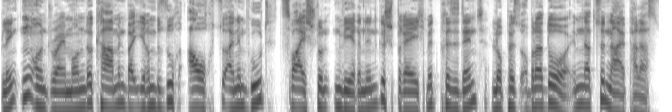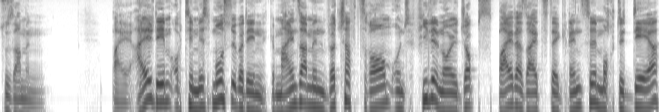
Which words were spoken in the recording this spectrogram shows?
Blinken und Raimondo kamen bei ihrem Besuch auch zu einem gut zwei Stunden währenden Gespräch mit Präsident López Obrador im Nationalpalast zusammen. Bei all dem Optimismus über den gemeinsamen Wirtschaftsraum und viele neue Jobs beiderseits der Grenze mochte der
